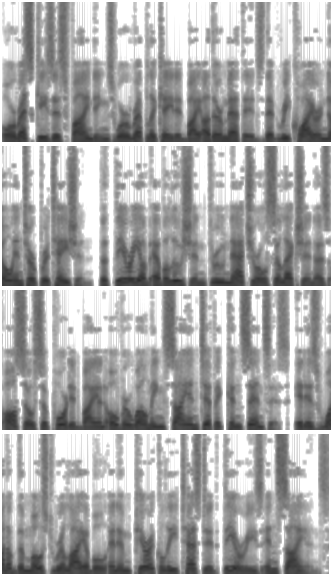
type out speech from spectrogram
Oreskes's findings were replicated by other methods that require no interpretation. The theory of evolution through natural selection is also supported by an overwhelming scientific consensus. It is one of the most reliable and empirically tested theories in science.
